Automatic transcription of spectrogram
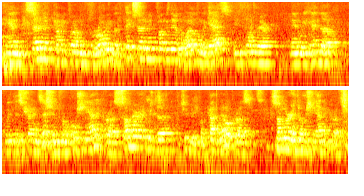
and sediment coming from eroding, the thick sediment coming there, the oil and the gas being formed there, and we end up with this transition from oceanic crust somewhere into, excuse me, from continental crust somewhere into oceanic crust.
